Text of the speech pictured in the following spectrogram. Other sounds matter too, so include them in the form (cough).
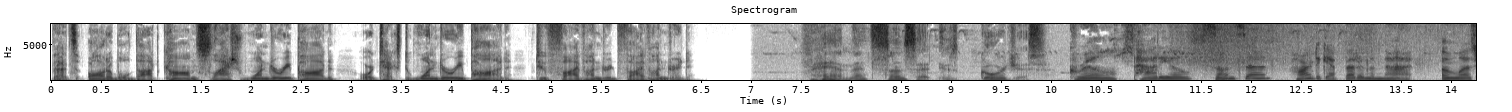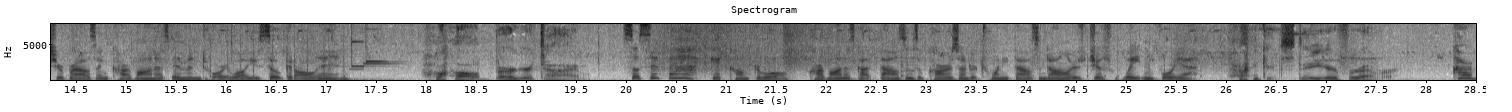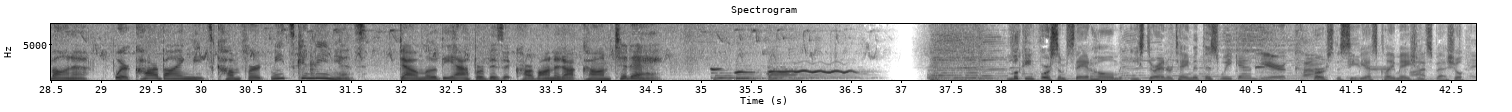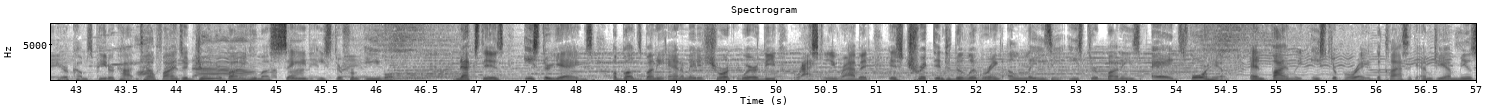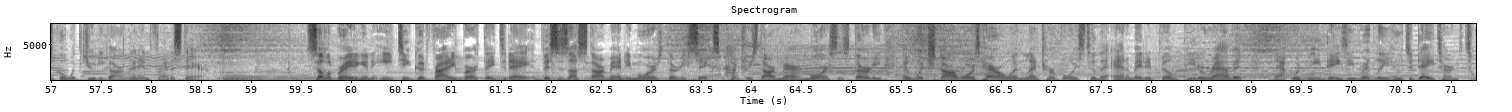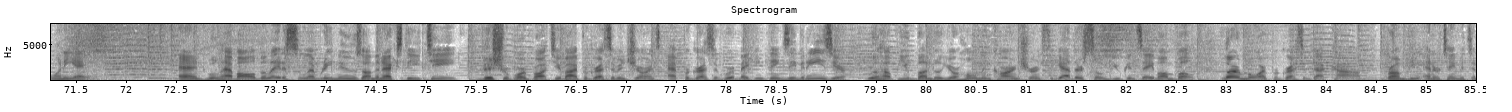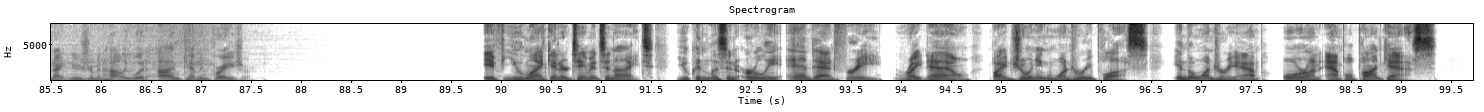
That's audible.com slash WonderyPod or text WonderyPod to 500 500. Man, that sunset is gorgeous. Grill, patio, sunset. Hard to get better than that. Unless you're browsing Carvana's inventory while you soak it all in. Oh, burger time. So sit back, get comfortable. Carvana's got thousands of cars under $20,000 just waiting for you. (laughs) I could stay here forever. Carvana, where car buying meets comfort, meets convenience. Download the app or visit Carvana.com today. Looking for some stay at home Easter entertainment this weekend? First, the CBS Claymation special, Here Comes Peter Cottontail finds a junior bunny who must save Easter from evil. Next is Easter Yeggs, a Bugs Bunny animated short where the rascally rabbit is tricked into delivering a lazy Easter bunny's eggs for him. And finally, Easter Parade, the classic MGM musical with Judy Garland and Fred Astaire. Celebrating an ET Good Friday birthday today, This Is Us star Mandy Moore is 36, country star Maren Morris is 30, and which Star Wars heroine lent her voice to the animated film Peter Rabbit? That would be Daisy Ridley, who today turns 28. And we'll have all the latest celebrity news on the next ET. This report brought to you by Progressive Insurance. At Progressive, we're making things even easier. We'll help you bundle your home and car insurance together so you can save on both. Learn more at progressive.com. From the Entertainment Tonight newsroom in Hollywood, I'm Kevin Frazier. If you like Entertainment Tonight, you can listen early and ad-free right now by joining Wondery Plus in the Wondery app or on Apple Podcasts.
